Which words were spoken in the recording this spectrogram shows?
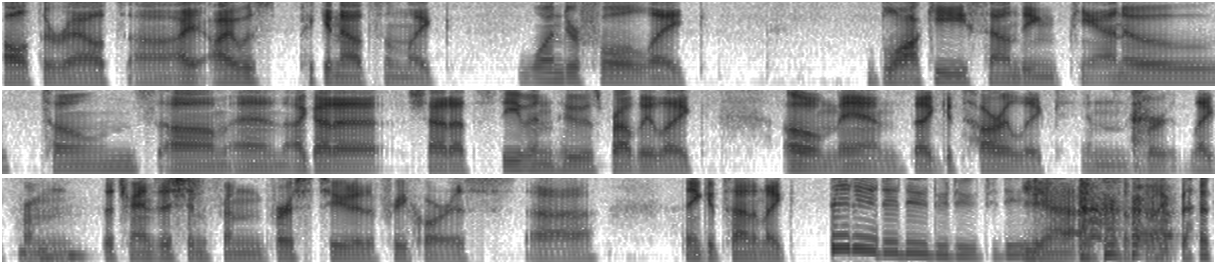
all throughout. Uh, I I was picking out some like wonderful like blocky sounding piano tones, um, and I got a shout out to Steven, who is probably like oh man, that guitar lick in like from the transition from verse two to the pre-chorus. Uh, I think it sounded like. Yeah. something like that.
